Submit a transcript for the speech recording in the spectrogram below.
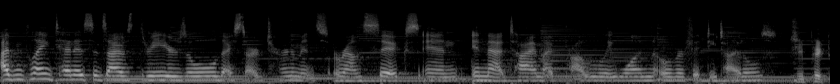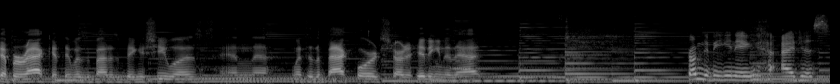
I've been playing tennis since I was three years old. I started tournaments around six, and in that time, I probably won over 50 titles. She picked up a racket that was about as big as she was and uh, went to the backboard, started hitting into that. From the beginning, I just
